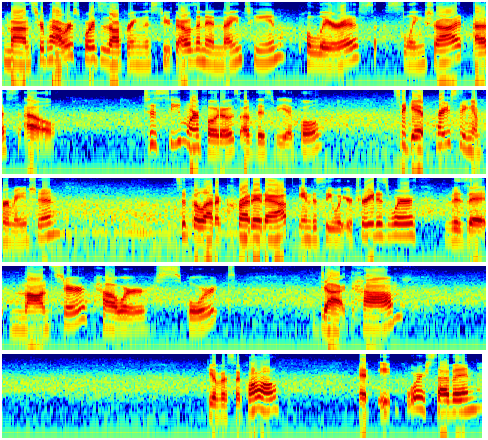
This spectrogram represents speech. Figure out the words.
Monster Power Sports is offering this 2019 Polaris Slingshot SL. To see more photos of this vehicle, to get pricing information, to fill out a credit app, and to see what your trade is worth, visit monsterpowersport.com. Give us a call at 847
